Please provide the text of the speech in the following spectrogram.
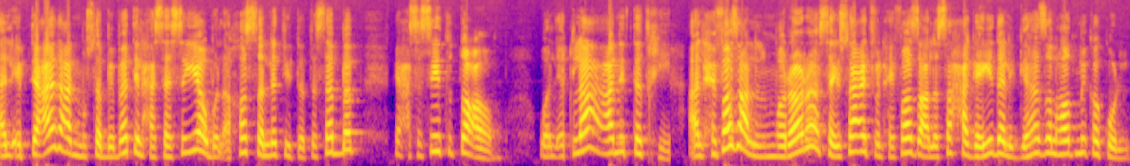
الابتعاد عن مسببات الحساسية وبالأخص التي تتسبب في حساسية الطعام والإقلاع عن التدخين. الحفاظ على المرارة سيساعد في الحفاظ على صحة جيدة للجهاز الهضمي ككل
